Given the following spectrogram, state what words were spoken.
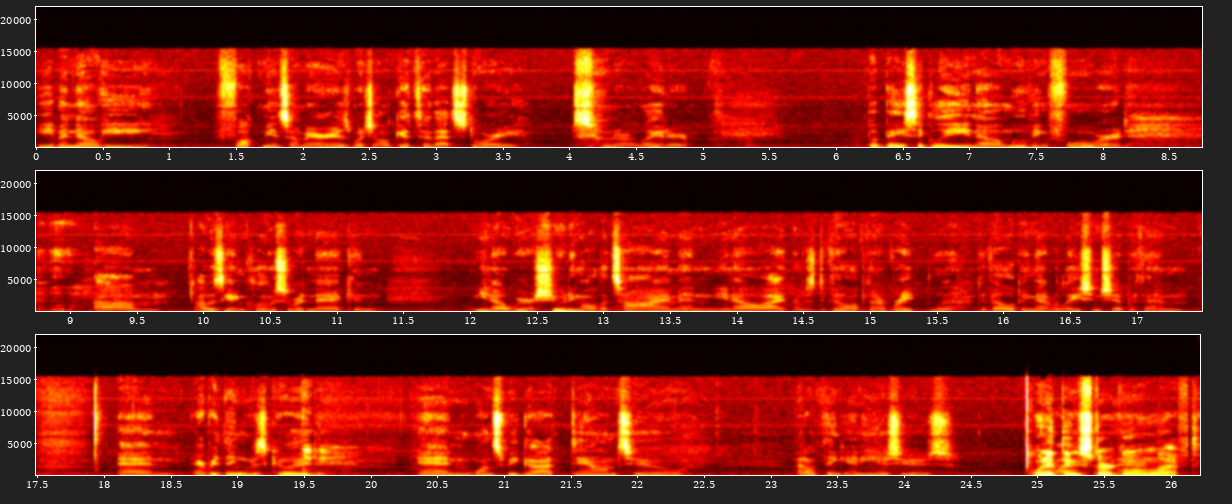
Even though he fucked me in some areas, which I'll get to that story sooner or later. But basically, you know, moving forward, um, I was getting closer with Nick, and you know, we were shooting all the time, and you know, I, I was developing a rate, developing that relationship with him, and everything was good. And once we got down to, I don't think any issues. When did things start going left?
